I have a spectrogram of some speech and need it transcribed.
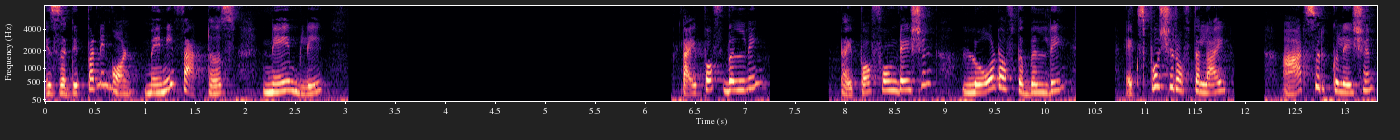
is depending on many factors namely type of building, type of foundation, load of the building, exposure of the light, air circulation,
